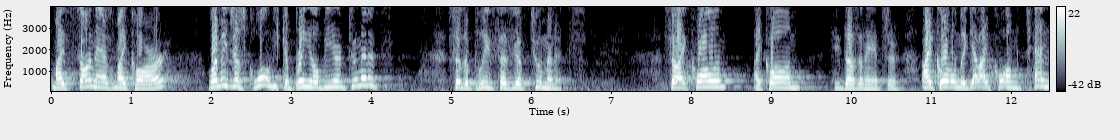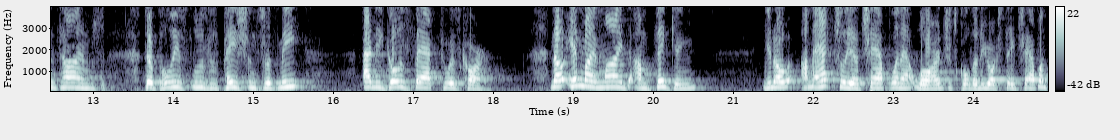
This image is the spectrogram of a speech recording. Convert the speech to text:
my son has my car. Let me just call him. He can bring it. He'll be here in two minutes. So the police says, You have two minutes. So I call him. I call him. He doesn't answer. I call him again. I call him 10 times. The police loses patience with me and he goes back to his car. Now, in my mind, I'm thinking, you know, I'm actually a chaplain at large. It's called the New York State Chaplain.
